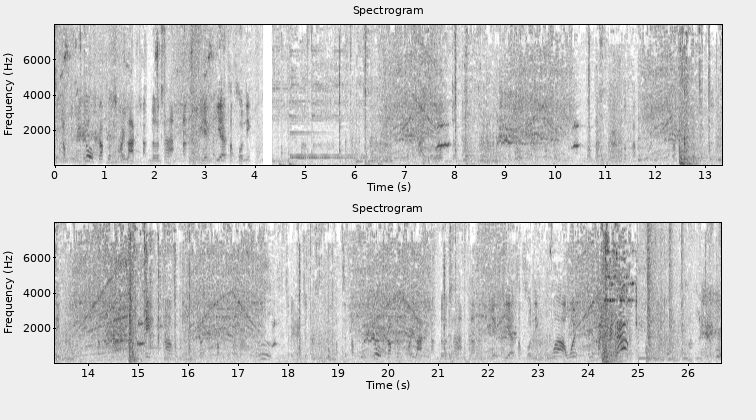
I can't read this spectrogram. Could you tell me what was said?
จะทำโยกครับเดินถอยหลังเดินหน้าเกียร์เกียร์สับสนอีกไปหัวรถจะโยกต้องกลับต้องกลับกลับจะติดน้ำตาติดเอ้าต้องเป็นตายเออจะเป็นยังไงจะทำจะทำโยกครับเดินถอยหลังเดินหน้าเกียร์เกียร์สับสนอีกว้าวเว้ยยังไปยังไงแล้ว โอ้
